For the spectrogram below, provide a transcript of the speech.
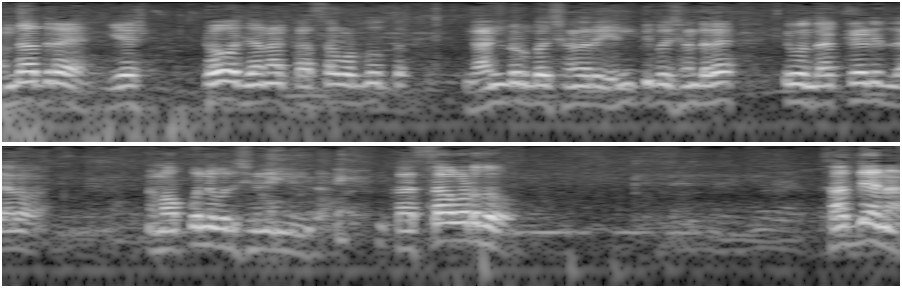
ಅಂದಾದ್ರೆ ಎಷ್ಟೋ ಜನ ಕಸ ಹೊಡೆದು ಗಂಡನ ಬಸ್ಕೊಂಡ್ರೆ ಎಂತಿ ಬಸ್ಕೊಂಡ್ರೆ, ಈ ಒಂದು ಅಕ್ಕ ಯಾರೋ, ನಮ್ಮ ಅಪ್ಪನ ಬಸ್ಕೊಂಡಿನಿಂದ ಕಸ ಹೊಡೆದು ಸಾಧ್ಯನಾ?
